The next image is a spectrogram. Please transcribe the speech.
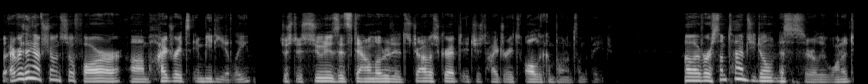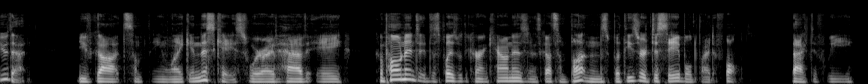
So everything I've shown so far um, hydrates immediately. Just as soon as it's downloaded its JavaScript, it just hydrates all the components on the page. However, sometimes you don't necessarily want to do that. You've got something like in this case where I have a component, it displays what the current count is, and it's got some buttons, but these are disabled by default. In fact, if we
